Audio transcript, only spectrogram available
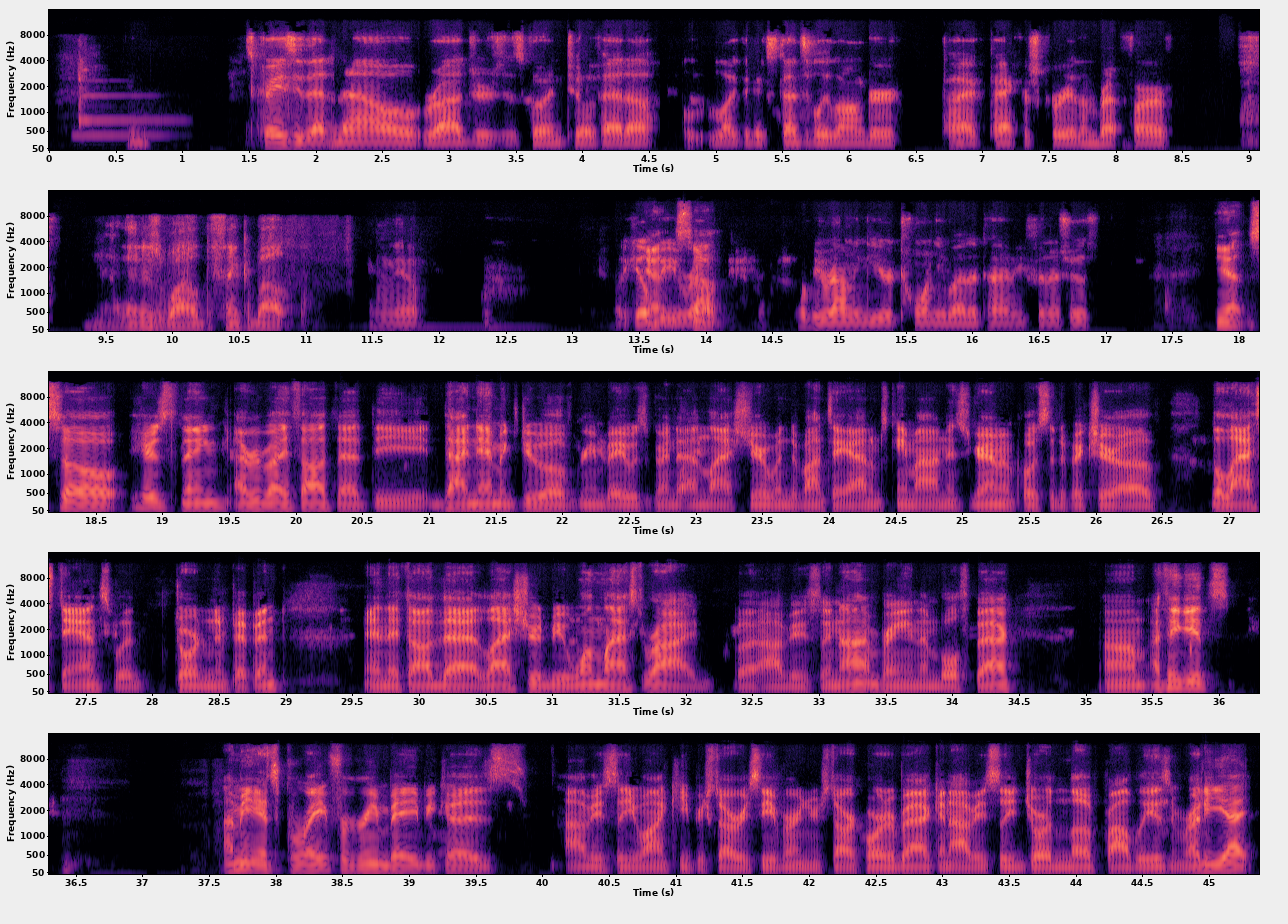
It's crazy that now Rodgers is going to have had a like an extensively longer Pack- Packers career than Brett Favre. Yeah, that is wild to think about. Yep. Like he'll Yeah, be so- round, he'll be rounding year twenty by the time he finishes. Yeah. So here's the thing. Everybody thought that the dynamic duo of Green Bay was going to end last year when Davante Adams came on Instagram and posted a picture of the last dance with Jordan and Pippen. And they thought that last year would be one last ride, but obviously not, bringing them both back. Um, I think it's, I mean, it's great for Green Bay because obviously you want to keep your star receiver and your star quarterback. And obviously Jordan Love probably isn't ready yet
